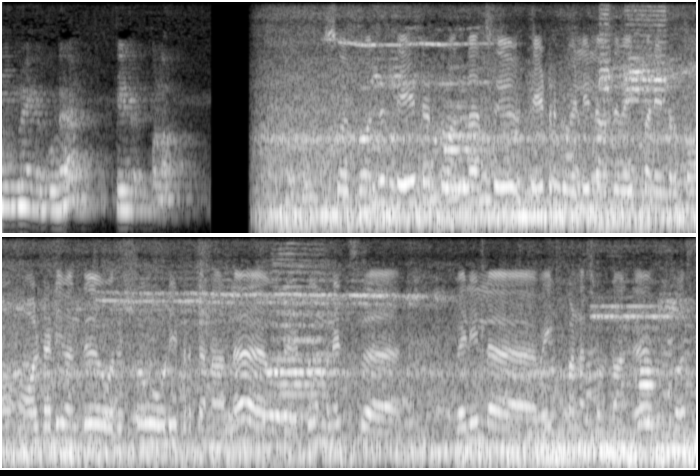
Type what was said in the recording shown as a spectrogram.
நீங்களும் எங்க கூட தேட்டருக்கு போலாம். ஸோ இப்போ வந்து தேட்டருக்கு வந்தாச்சு. தேட்டருக்கு வெளியில் வந்து வெயிட் பண்ணிகிட்ருக்கோம் இருக்கோம் ஆல்ரெடி வந்து ஒரு ஷோ ஓடிட்டுருக்கனால ஒரு டூ மினிட்ஸ் வெளியில் வெயிட் பண்ண சொல்கிறாங்க பிகாஸ்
